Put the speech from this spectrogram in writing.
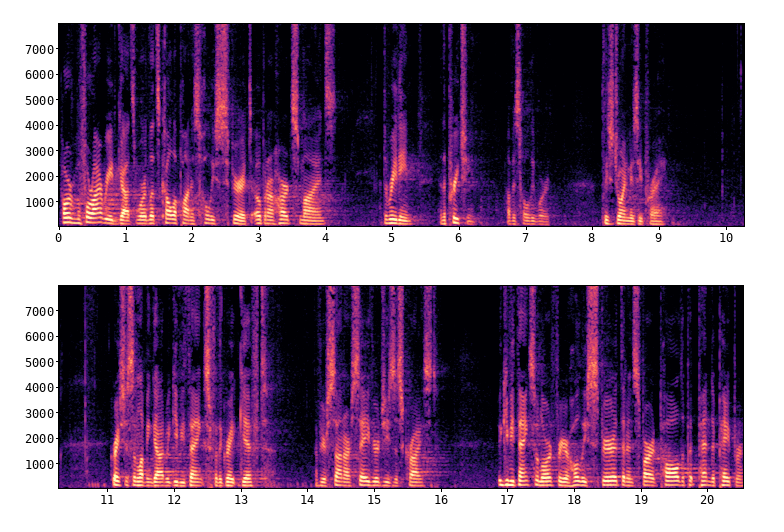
However, before I read God's word, let's call upon His Holy Spirit to open our hearts, minds, the reading and the preaching of His holy word. Please join me as we pray. Gracious and loving God, we give you thanks for the great gift of your Son, our Savior, Jesus Christ. We give you thanks, O Lord, for your Holy Spirit that inspired Paul to put pen to paper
